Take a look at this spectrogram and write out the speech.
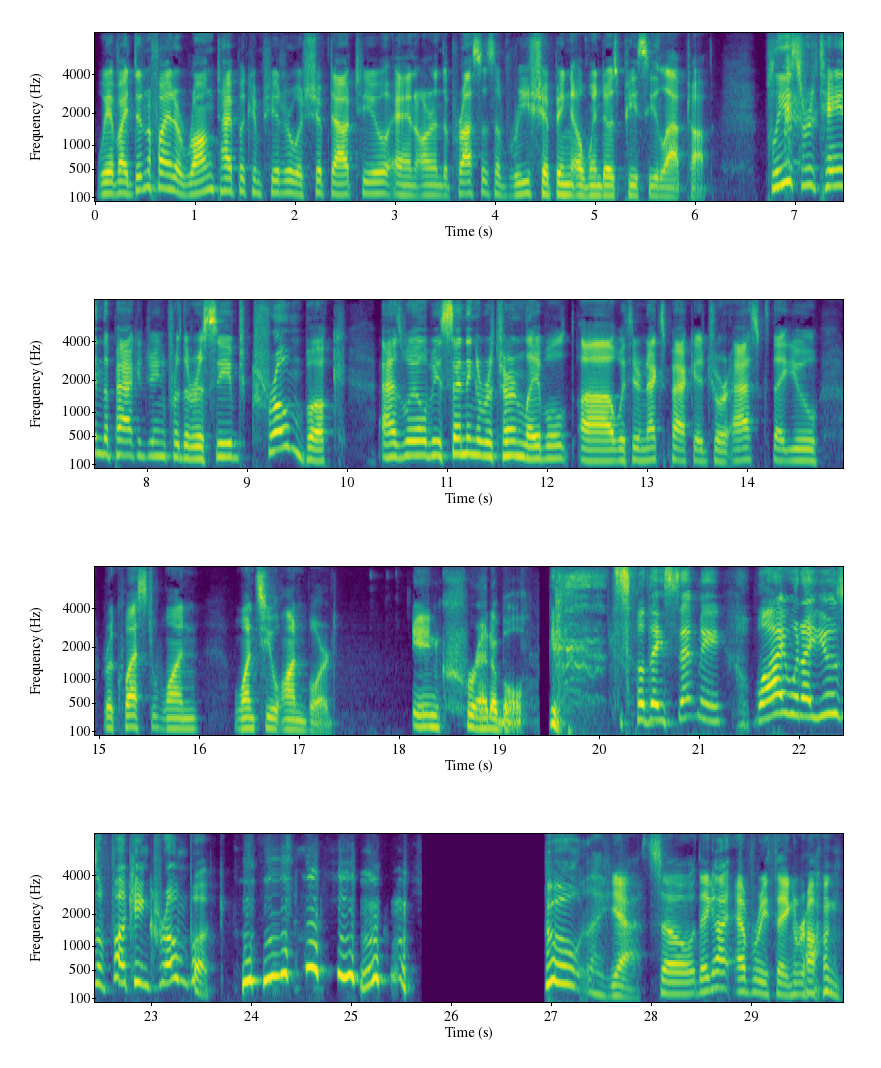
we have identified a wrong type of computer was shipped out to you and are in the process of reshipping a Windows PC laptop. Please retain the packaging for the received Chromebook as we will be sending a return label uh, with your next package or ask that you request one once you onboard. Incredible. so they sent me, why would I use a fucking Chromebook? Who, yeah, so they got everything wrong.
